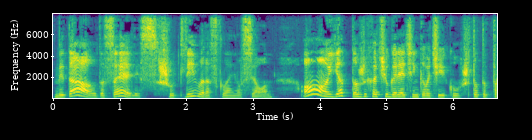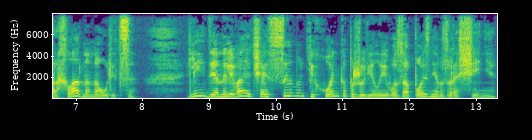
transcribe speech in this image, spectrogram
«Витаута, Селис!» — шутливо раскланялся он. «О, я тоже хочу горяченького чайку, что-то прохладно на улице». Лидия, наливая чай сыну, тихонько пожурила его за позднее возвращение.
